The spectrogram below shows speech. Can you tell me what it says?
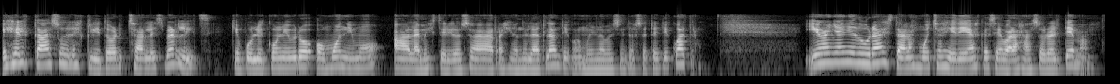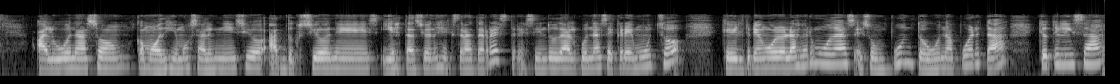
Es el caso del escritor Charles Berlitz, quien publicó un libro homónimo a la misteriosa región del Atlántico en 1974. Y en añadidura están las muchas ideas que se barajan sobre el tema. Algunas son, como dijimos al inicio, abducciones y estaciones extraterrestres. Sin duda alguna se cree mucho que el Triángulo de las Bermudas es un punto o una puerta que utilizan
